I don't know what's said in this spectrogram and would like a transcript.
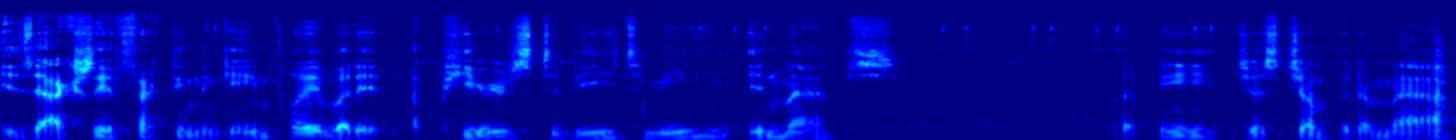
is actually affecting the gameplay, but it appears to be to me in maps. Let me just jump in a map.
